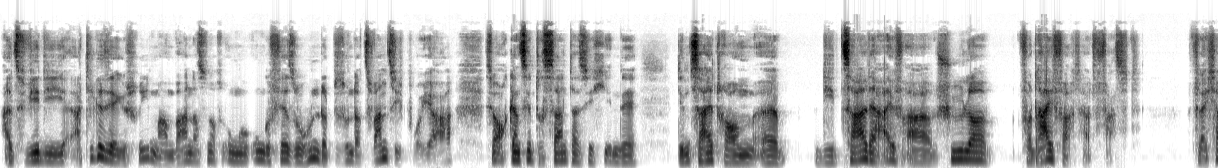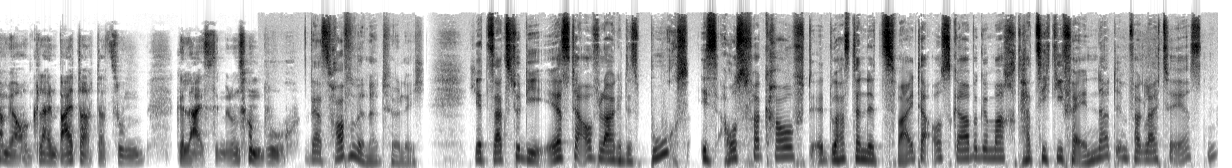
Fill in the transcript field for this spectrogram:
Als wir die Artikelserie geschrieben haben, waren das noch un ungefähr so 100 bis 120 pro Jahr. Ist ja auch ganz interessant, dass sich in der, dem Zeitraum äh, die Zahl der IFA-Schüler verdreifacht hat fast. Vielleicht haben wir auch einen kleinen Beitrag dazu geleistet mit unserem Buch. Das hoffen wir natürlich. Jetzt sagst du, die erste Auflage des Buchs ist ausverkauft. Du hast dann eine zweite Ausgabe gemacht. Hat sich die verändert im Vergleich zur ersten?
